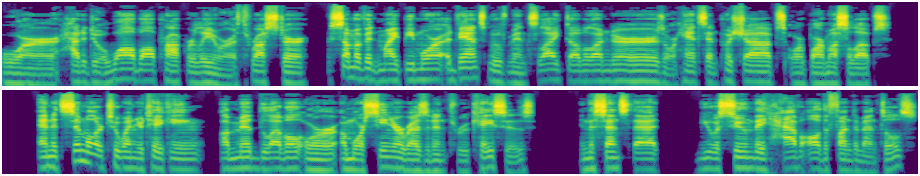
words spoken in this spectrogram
or how to do a wall ball properly or a thruster. Some of it might be more advanced movements like double unders or handstand push-ups or bar muscle ups. And it's similar to when you're taking a mid level or a more senior resident through cases in the sense that you assume they have all the fundamentals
